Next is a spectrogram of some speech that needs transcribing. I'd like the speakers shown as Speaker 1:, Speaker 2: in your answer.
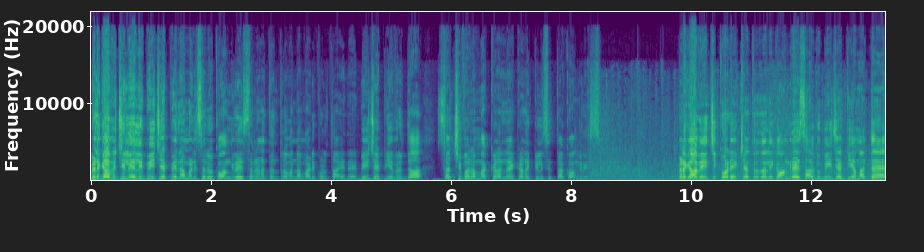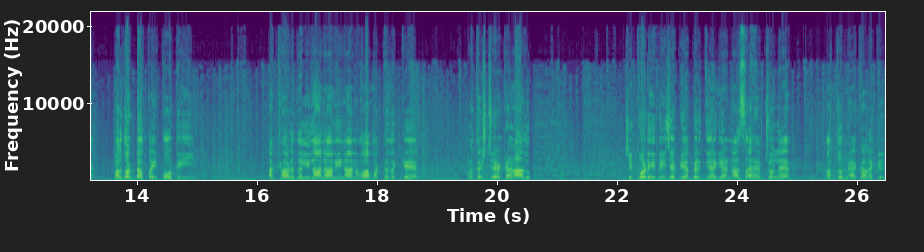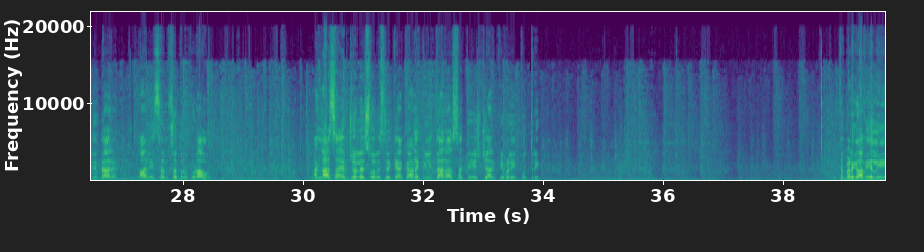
Speaker 1: ಬೆಳಗಾವಿ ಜಿಲ್ಲೆಯಲ್ಲಿ ಬಿಜೆಪಿಯನ್ನು ಮಣಿಸಲು ಕಾಂಗ್ರೆಸ್ ರಣತಂತ್ರವನ್ನು ಮಾಡಿಕೊಳ್ತಾ ಇದೆ. ಬಿಜೆಪಿಯ ವಿರುದ್ಧ ಸಚಿವರ ಮಕ್ಕಳನ್ನೇ ಕಣಕ್ಕಿಳಿಸುತ್ತಾ ಕಾಂಗ್ರೆಸ್. ಬೆಳಗಾವಿ ಚಿಕ್ಕೋಡಿ ಕ್ಷೇತ್ರದಲ್ಲಿ ಕಾಂಗ್ರೆಸ್ ಹಾಗೂ ಬಿಜೆಪಿಯ ಮತ್ತೆ ಬಲದೊಡ್ಡ ದೊಡ್ಡ ಪೈಪೋಟಿ. ಅಖಾಡದಲ್ಲಿ ನಾನಾ ನೀನಾ ಅನ್ನುವ ಮಟ್ಟದಕ್ಕೆ ಪ್ರತಿಷ್ಠೆಯ ಕಣ ಅದು ಚಿಕ್ಕೋಡಿ ಬಿಜೆಪಿ ಅಭ್ಯರ್ಥಿಯಾಗಿ ಅಣ್ಣಾ ಸಾಹೇಬ್ ಜೊಲ್ಲೆ ಮತ್ತೊಮ್ಮೆ ಅಖಾಡಕ್ಕಿಳಿದಿದ್ದಾರೆ. ಹಾಲಿ ಸಂಸದರು ಕೂಡ ಅವರು. ಅಣ್ಣಾ ಸಾಹೇಬ್ ಜೊಲ್ಲೆ ಸೋಲಿಸಲಿಕ್ಕೆ ಅಖಾಡಕ್ಕಿಳಿತಾರ ಸತೀಶ್ ಜಾರಕಿಹೊಳಿ ಪುತ್ರಿ. ಇತ್ತ ಬೆಳಗಾವಿಯಲ್ಲಿ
